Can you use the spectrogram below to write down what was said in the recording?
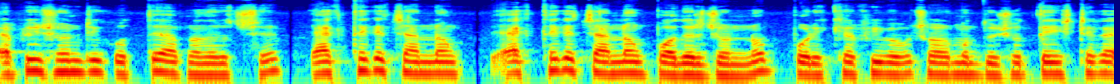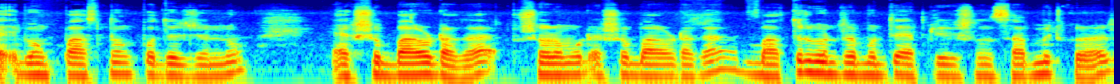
অ্যাপ্লিকেশনটি করতে আপনাদের হচ্ছে এক থেকে চার নং, এক থেকে চার নং পদের জন্য পরীক্ষার ফি পাবো সর্বমোট দুশো তেইশ টাকা এবং পাঁচ নং পদের জন্য একশো বারো টাকা, সর্বমোট একশো বারো টাকা। বাহাত্তর ঘণ্টার মধ্যে অ্যাপ্লিকেশন সাবমিট করার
